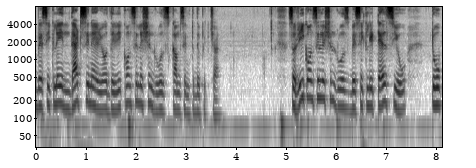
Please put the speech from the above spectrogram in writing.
basically in that scenario the reconciliation rules comes into the picture so reconciliation rules basically tells you to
